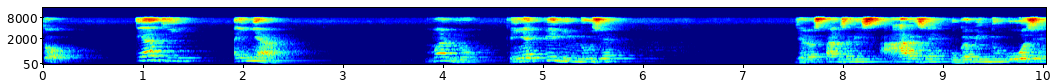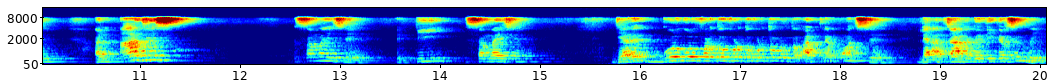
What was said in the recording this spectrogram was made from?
તો ત્યાંથી અહીંયા, માન લો કે અહીંયા પી બિંદુ છે. જેનો સ્થાન સદિશ r છે, ઉગમ બિંદુ o છે. અને આ જે સમય છે, એ t સમય છે. જ્યારે ગોળ ગોળ ફરતો ફરતો ફરતો ફરતો, આટલે પહોંચશે એટલે આ ચાક ગતિ કરશે ને ભાઈ?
